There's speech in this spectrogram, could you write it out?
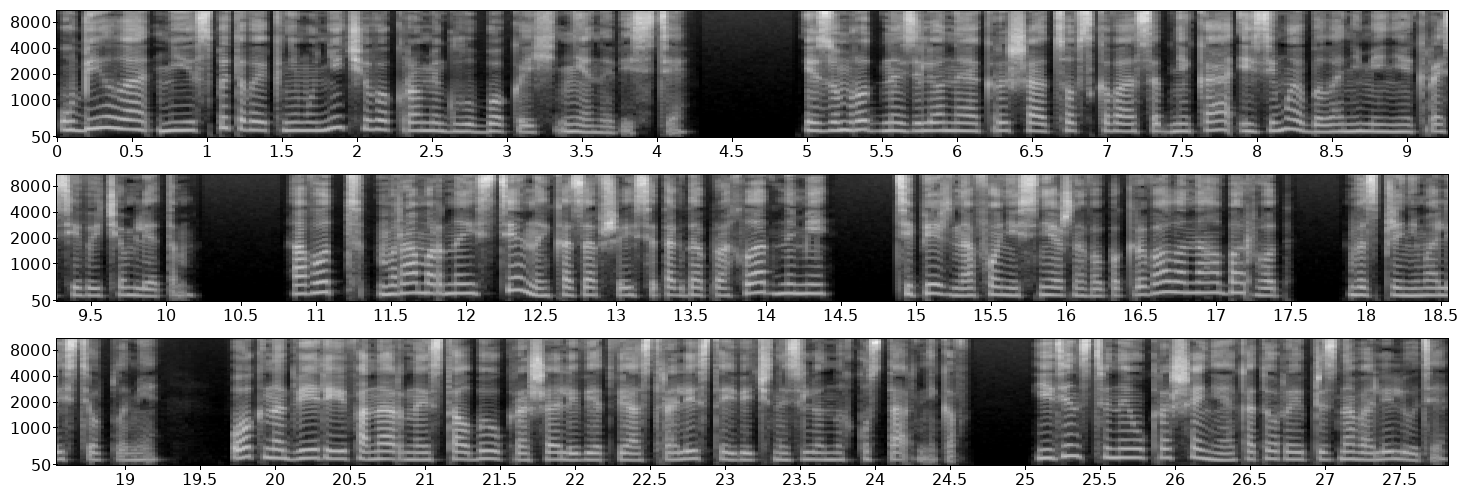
Убила, не испытывая к нему ничего, кроме глубокой ненависти. Изумрудно-зеленая крыша отцовского особняка и зимой была не менее красивой, чем летом. А вот мраморные стены, казавшиеся тогда прохладными, теперь на фоне снежного покрывала, наоборот, воспринимались теплыми. Окна, двери и фонарные столбы украшали ветви астролиста и вечно зеленых кустарников. Единственные украшения, которые признавали люди.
